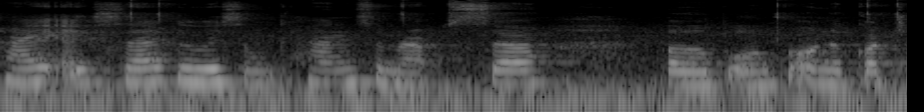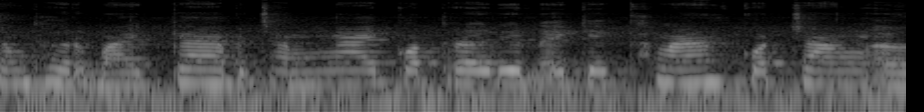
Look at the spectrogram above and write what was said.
ហើយ Excel គឺវាសំខាន់សម្រាប់សិស្សអឺបងប្អូននៅគាត់ចង់ធ្វើរបាយការណ៍ប្រចាំថ្ងៃគាត់ត្រូវរៀនអីគេខ្លះគាត់ចង់អឺ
